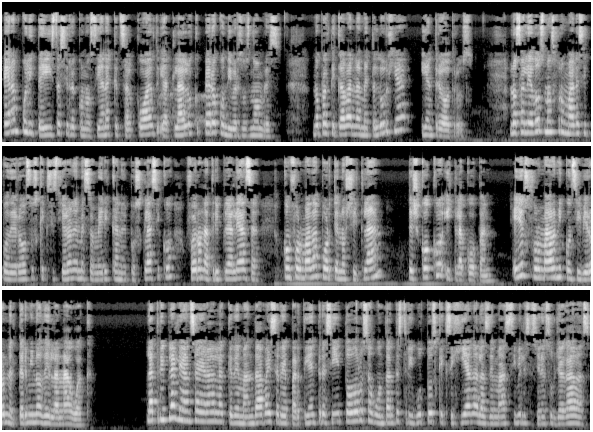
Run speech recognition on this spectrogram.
Eran politeístas y reconocían a Quetzalcoatl y a Tlaloc, pero con diversos nombres. No practicaban la metalurgia y entre otros. Los aliados más formales y poderosos que existieron en Mesoamérica en el posclásico fueron la Triple Alianza, conformada por Tenochtitlán, Texcoco y Tlacopan. Ellos formaron y concibieron el término de la náhuac. La Triple Alianza era la que demandaba y se repartía entre sí todos los abundantes tributos que exigían a las demás civilizaciones subyagadas,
